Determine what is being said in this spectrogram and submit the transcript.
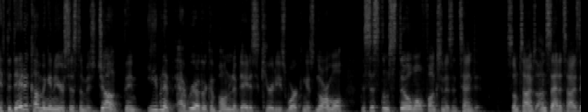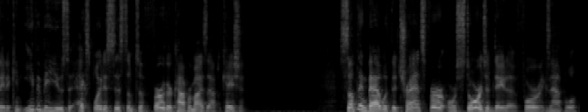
If the data coming into your system is junk, then even if every other component of data security is working as normal, the system still won't function as intended. Sometimes unsanitized data can even be used to exploit a system to further compromise the application. Something bad with the transfer or storage of data, for example,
